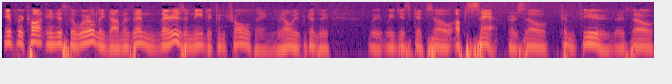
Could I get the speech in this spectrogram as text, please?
If we're caught in just the worldly dhammas, then there is a need to control things. We always because the we, we just get so upset or so confused or so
